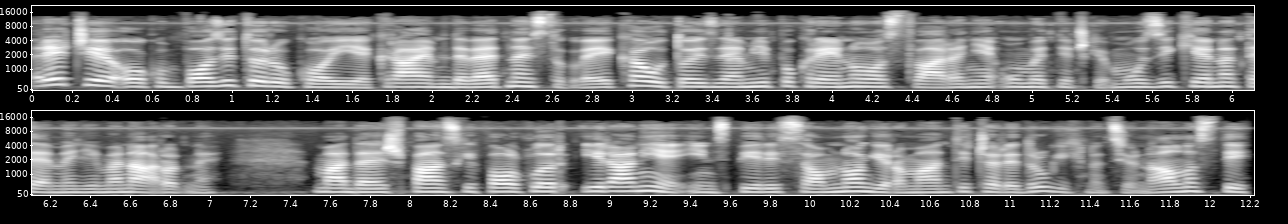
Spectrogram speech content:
Reč je o kompozitoru koji je krajem 19. veka u toj zemlji pokrenuo stvaranje umetničke muzike na temeljima narodne. Mada je španski folklor i ranije inspirisao mnogi romantičare drugih nacionalnosti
